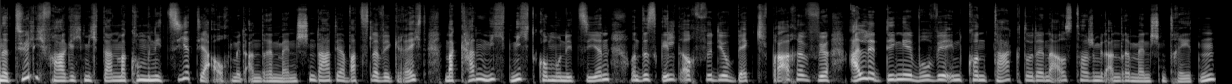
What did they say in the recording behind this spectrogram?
natürlich frage ich mich dann, man kommuniziert ja auch mit anderen Menschen, da hat ja Watzlawick recht, man kann nicht nicht kommunizieren und das gilt auch für die Objektsprache, für alle Dinge, wo wir in Kontakt oder in Austausch mit anderen Menschen treten.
